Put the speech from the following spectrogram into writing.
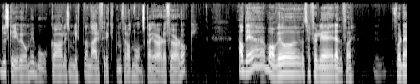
du skriver jo om i boka liksom litt den der frykten for at noen skal gjøre det før dere. Ja, det var vi jo selvfølgelig redde for. For det,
